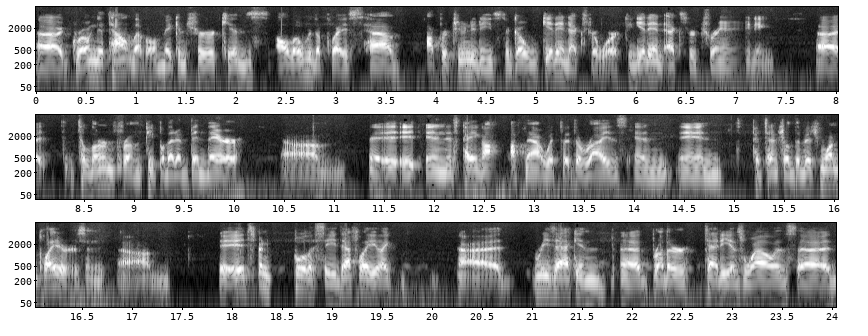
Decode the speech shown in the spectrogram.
uh, growing the talent level, making sure kids all over the place have opportunities to go get in extra work, to get in extra training, uh, to, to, learn from people that have been there. Um, it, it, and it's paying off now with the, the rise in, in potential Division One players, and um, it, has been cool to see. Definitely, like uh, Rezac and uh, brother Teddy as well is uh,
